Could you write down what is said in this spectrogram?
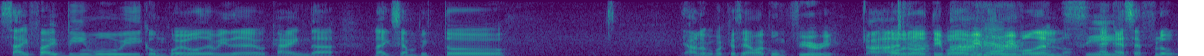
sci-fi B-movie con juego de video, kinda. Like, se han visto. Diablo, ¿cómo es que se llama? Kung Fury. Ajá. Otro tipo de Ah. B-movie moderno. Sí. E- ese flow.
